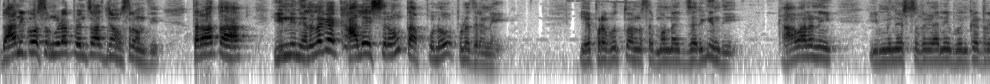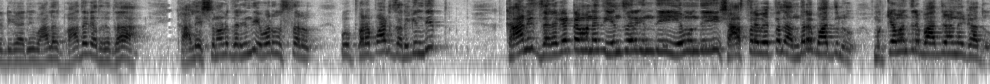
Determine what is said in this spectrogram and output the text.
దానికోసం కూడా పెంచాల్సిన అవసరం ఉంది. తర్వాత ఇన్ని నెలలుగా కాళేశ్వరం తప్పులో ఇప్పుడు ఏ ప్రభుత్వం సరే మొన్న ఇది జరిగింది. కావాలని ఈ మినిస్టర్ కానీ వెంకటరెడ్డి కానీ వాళ్ళ బాధ కదా కదా కాళేశ్వరంలో జరిగింది ఎవరు చూస్తారు ఓ పొరపాటు జరిగింది కానీ జరగటం అనేది ఏం జరిగింది? ఏముంది? శాస్త్రవేత్తలు అందరూ బాధ్యులు. ముఖ్యమంత్రి బాధ్యులనే కాదు.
